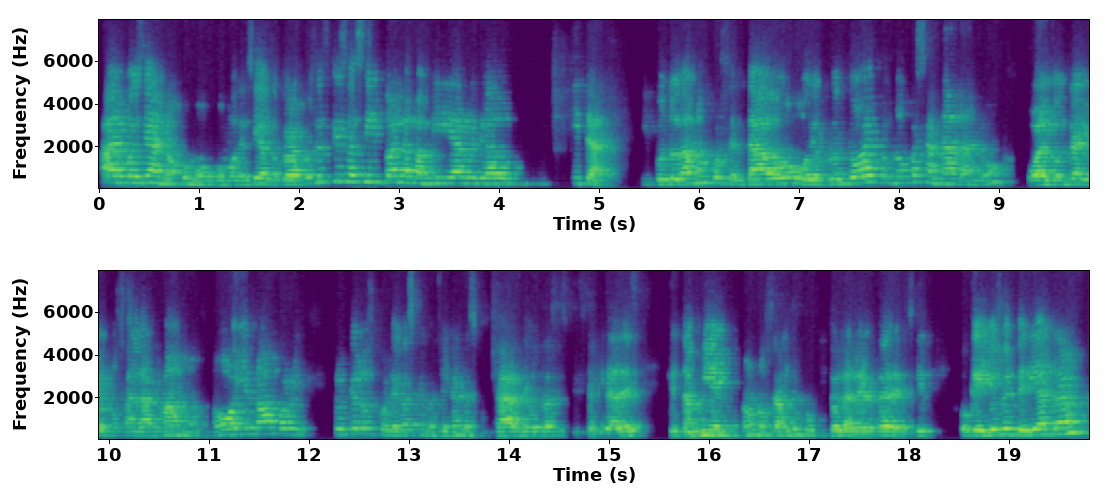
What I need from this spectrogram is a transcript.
ay, pues ya, ¿no? Como, como decía doctora, pues es que es así, toda la familia arreglado chiquita y pues lo damos por sentado o de pronto, ay, pues no pasa nada, ¿no? O al contrario, nos alarmamos, ¿no? Oye, no, creo que los colegas que nos llegan a escuchar de otras especialidades, que también, ¿no? Nos salta un poquito la alerta de decir, ok, yo soy pediatra,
